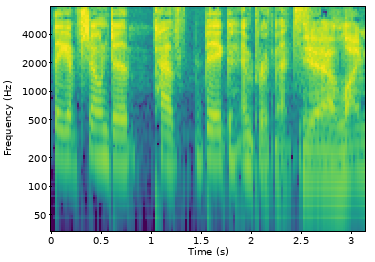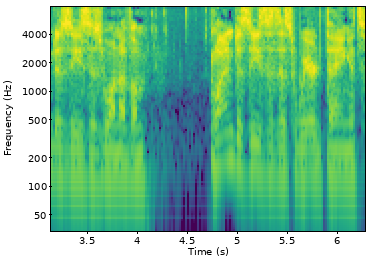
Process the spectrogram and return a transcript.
they have shown to have big improvements. Yeah, Lyme disease is one of them. Lyme disease is this weird thing. It's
